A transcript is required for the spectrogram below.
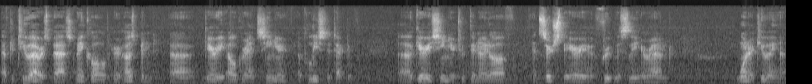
After two hours passed, May called her husband, uh, Gary L. Grant Sr., a police detective. Uh, Gary Sr. took the night off and searched the area fruitlessly around 1 or 2 a.m.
